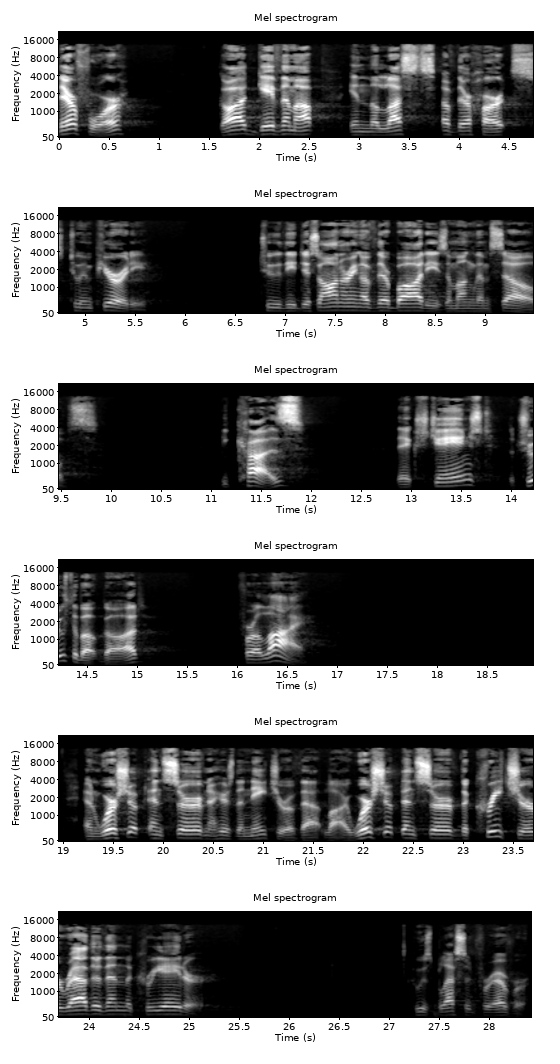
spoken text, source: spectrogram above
Therefore, God gave them up in the lusts of their hearts to impurity, to the dishonoring of their bodies among themselves, because they exchanged the truth about God for a lie. And worshiped and served, now here's the nature of that lie worshiped and served the creature rather than the creator, who is blessed forever.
